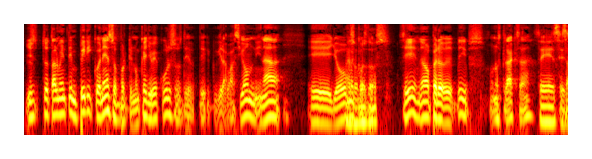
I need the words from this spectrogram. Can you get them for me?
Yo soy totalmente empírico en eso, porque nunca llevé cursos de, de grabación ni nada. Eh, yo Ah, me somos dos. Sí, no, pero eh, pues, unos cracks, ¿ah? Sí, sí, sí.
